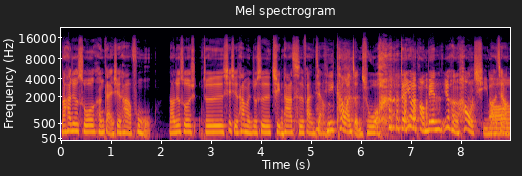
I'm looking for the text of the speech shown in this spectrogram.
然后他就说很感谢他的父母，然后就说就是谢谢他们，就是请他吃饭这样。你看完整出哦，对，因为旁边 又很好奇嘛，这样。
